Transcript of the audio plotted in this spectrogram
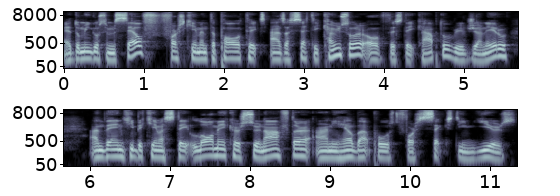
Uh, Domingos himself first came into politics as a city councillor of the state capital, Rio de Janeiro, and then he became a state lawmaker soon after, and he held that post for 16 years.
